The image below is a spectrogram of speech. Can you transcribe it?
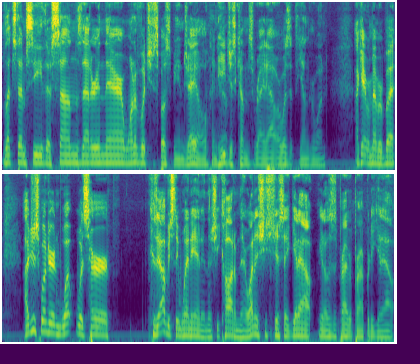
lets them see the sons that are in there. One of which is supposed to be in jail, and he just comes right out. Or was it the younger one? I can't remember, but I'm just wondering what was her because they obviously went in and then she caught him there. Why didn't she just say, "Get out"? You know, this is private property. Get out.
